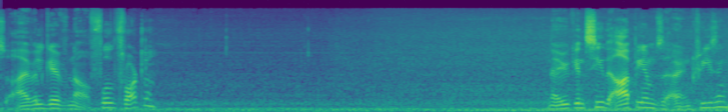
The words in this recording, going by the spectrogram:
So I will give now full throttle. Now you can see the RPMs are increasing.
